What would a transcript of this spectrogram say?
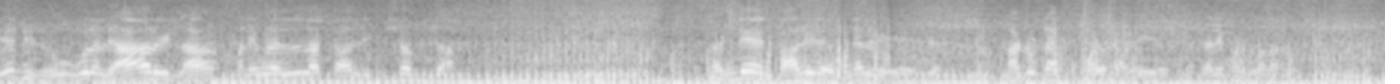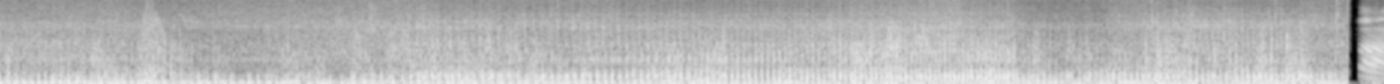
ಏನಿದು? ಊರಲ್ಲಿ ಯಾರು ಇಲ್ಲ. ಮನೆಗಳೆಲ್ಲ ಖಾಲಿ, ನಿಶಬ್ದ. ಸಂಡೇ ಇದೆ ಮನೇಲಿ ಮಾಡು ಟ್ಯಾಪ್ ಮಾಡ್ಕೊಂಡು ಜಾಲಿ ಮಾಡ್ತಾರ ಯಾಕಂటే ಬಿಡಲ್ರು ನಾಲ್ಕೈದು ಆಳು ಸತ್ತೋದ್ರು ಅಂತ ಸತ್ತೋದ್ರಾ ಹಾ. ಏ-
